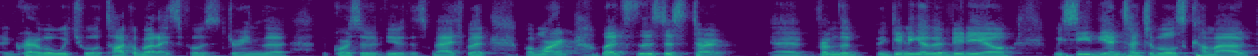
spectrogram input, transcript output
incredible, which we'll talk about, I suppose, during the, the course of the view of this match. But but Mark, let's let's just start uh, from the beginning of the video, we see the Untouchables come out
